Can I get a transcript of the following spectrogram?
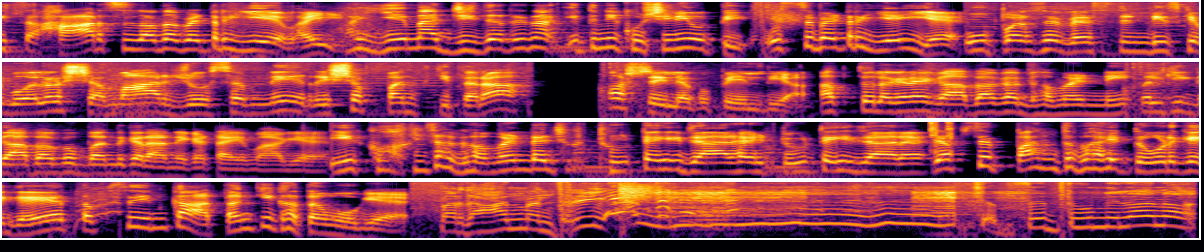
इस हार से ज़्यादा बेटर ये है भाई। भाई, ये मैच जीत जाते ना, इतनी खुशी नहीं होती। उससे बेटर यही है। ऊपर से वेस्ट इंडीज के बॉलर शमार जोसफ ने ऋषभ पंत की तरह ऑस्ट्रेलिया को पेल दिया। अब तो लग रहा है गाबा का घमंड नहीं, बल्कि गाबा को बंद कराने का टाइम आ गया है। ये कौन सा घमंड है जो टूटे ही जा रहा है, टूटे ही जा रहा है? जब से पंत भाई तोड़ के गए तब से इनका आतंक ही खत्म हो गया है। प्रधानमंत्री, जब से तू मिला ना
